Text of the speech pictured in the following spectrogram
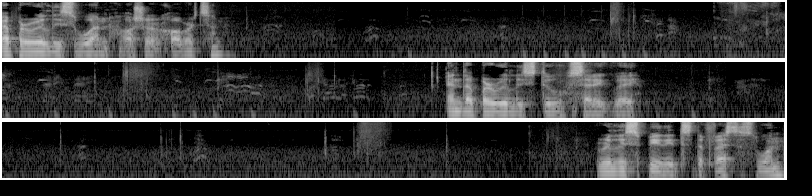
Upper release 1 Oscar Robertson. and upper release 2 Saddiq Bey. Release speed it's the fastest one.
